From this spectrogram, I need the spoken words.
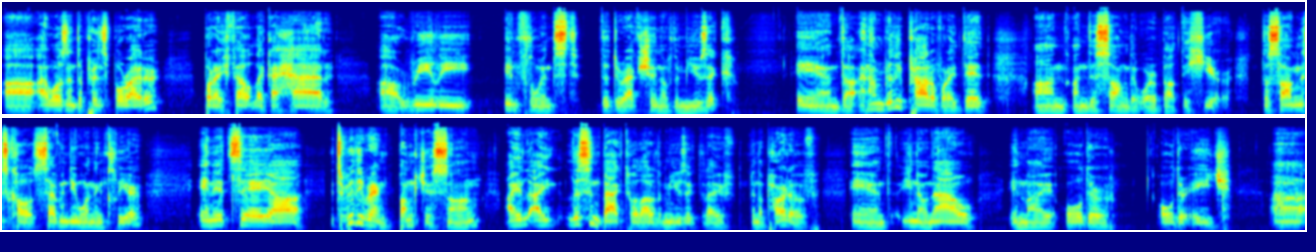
Uh, I wasn't the principal writer, but I felt like I had uh, really influenced the direction of the music, and uh, and I'm really proud of what I did on on this song that we're about to hear. The song is called 71 and Clear, and it's a uh, it's a really rambunctious song. I I listened back to a lot of the music that I've been a part of, and you know now in my older older age, uh,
